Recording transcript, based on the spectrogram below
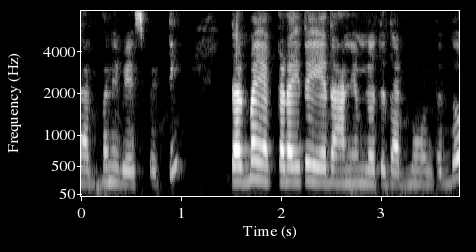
దర్భని వేసి పెట్టి దర్భ ఎక్కడైతే ఏ ధాన్యంలో అయితే దర్భ ఉంటుందో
